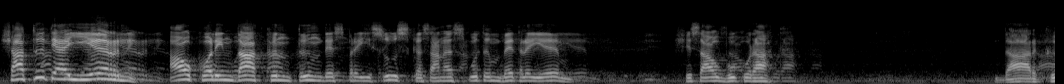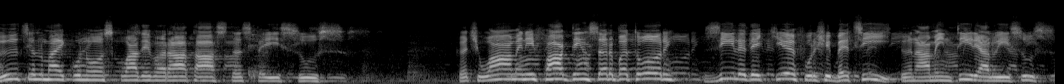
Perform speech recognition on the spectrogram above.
și atâtea ierni au colindat cântând despre Isus că s-a născut în Betleem și s-au bucurat. Dar câți îl mai cunosc cu adevărat astăzi pe Isus? Căci oamenii fac din sărbători zile de chefuri și beții în amintirea lui Isus.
